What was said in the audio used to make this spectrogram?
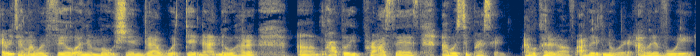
every time I would feel an emotion that I would, did not know how to um, properly process, I would suppress it. I would cut it off. I would ignore it. I would avoid it.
